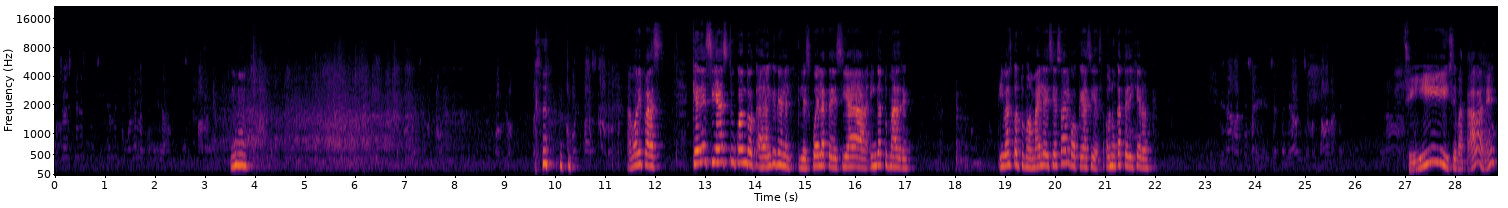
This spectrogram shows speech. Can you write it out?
muchas veces quieres tú enseñarle cómo haga la comida, Ujú. amor y paz. ¿Qué decías tú cuando alguien en la- la escuela te decía, Inga tu madre? ¿Ibas con tu mamá y le decías algo qué hacías? ¿O nunca te dijeron? Sí, se mataban, ¿eh?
